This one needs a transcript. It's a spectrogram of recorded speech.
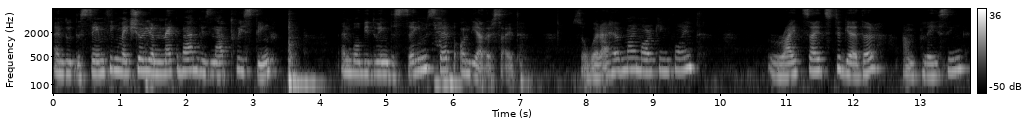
and do the same thing. Make sure your neckband is not twisting. And we'll be doing the same step on the other side so where I have my marking point, right sides together, I'm placing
